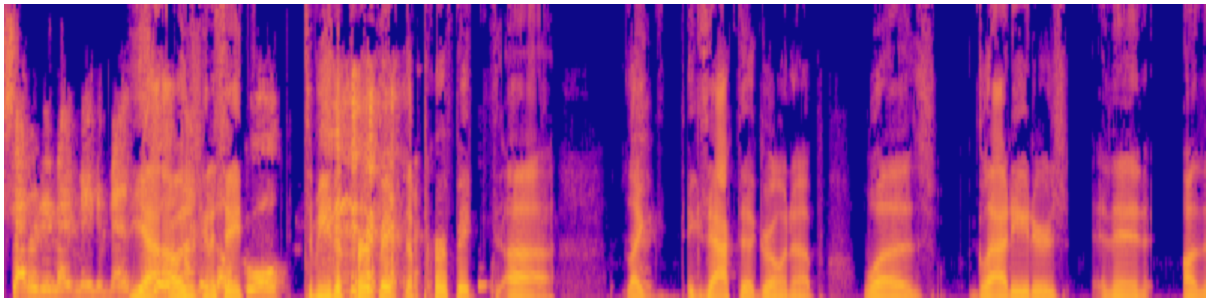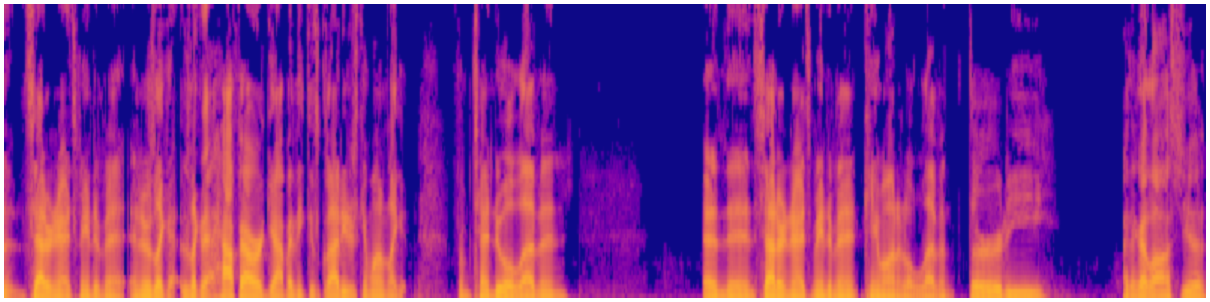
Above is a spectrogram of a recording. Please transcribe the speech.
Saturday Night Main Event. Yeah, still I was just gonna say, cool. to me the perfect the perfect uh like exacta growing up was gladiators and then on the saturday night's main event and there was like it was like that half hour gap i think because gladiators came on like from 10 to 11 and then saturday night's main event came on at 11.30 i think i lost you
